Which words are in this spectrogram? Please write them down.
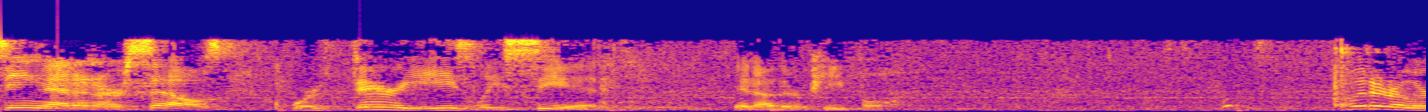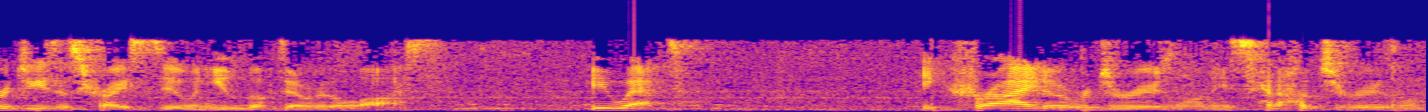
seeing that in ourselves, we very easily see it in other people. What did our Lord Jesus Christ do when he looked over the lost? He wept. He cried over Jerusalem. He said, Oh, Jerusalem,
